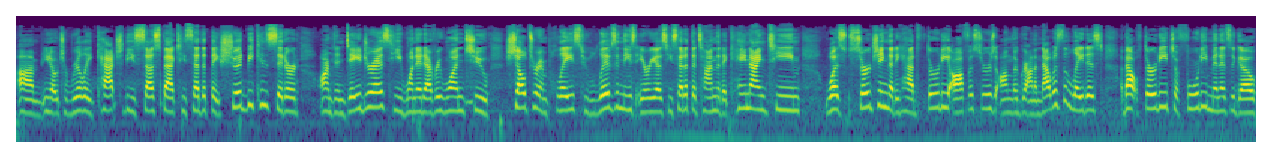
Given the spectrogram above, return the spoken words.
um, you know, to really catch these suspects. He said that they should be considered armed and dangerous. He wanted everyone to shelter in place who lives in these areas. He said at the time that a canine team was searching, that he had 30 officers on the ground. And that was the latest about 30 to 40 minutes ago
